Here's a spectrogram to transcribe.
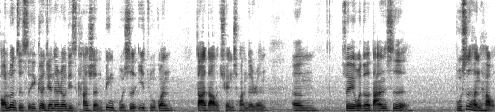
讨论只是一个 general discussion，并不是一主观打倒全船的人，嗯，所以我的答案是，不是很好。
